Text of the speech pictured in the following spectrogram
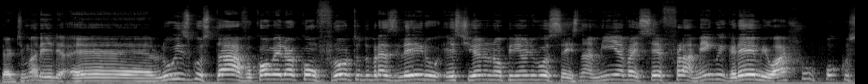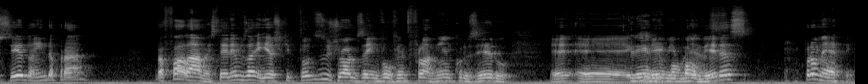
Perto de Marília. É... Luiz Gustavo, qual o melhor confronto do brasileiro este ano, na opinião de vocês? Na minha vai ser Flamengo e Grêmio. Acho um pouco cedo ainda para falar, mas teremos aí. Acho que todos os jogos aí envolvendo Flamengo, Cruzeiro, é, é, Grêmio, Grêmio e Palmeiras prometem.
